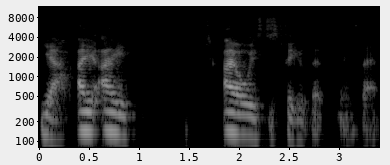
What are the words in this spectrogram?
yeah, I, I, I always just figured that it was that.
